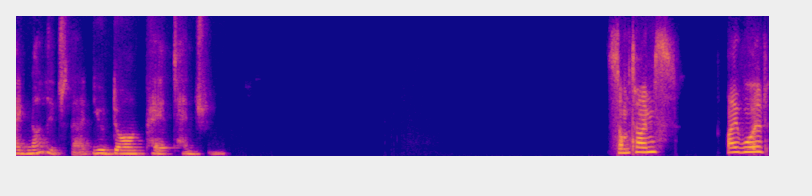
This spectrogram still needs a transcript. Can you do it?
acknowledge that, you don't pay attention. Sometimes I would.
